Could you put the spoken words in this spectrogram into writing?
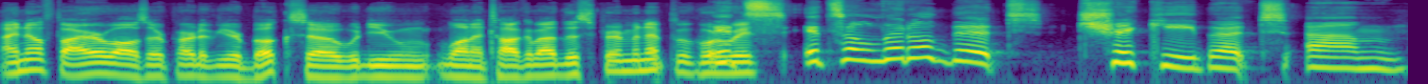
I know firewalls are part of your book, so would you want to talk about this for a minute before we? it's it's a little bit tricky, but um,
